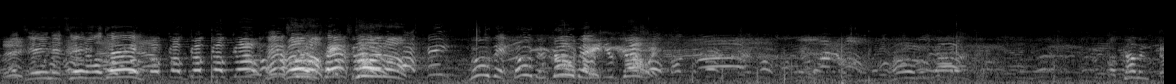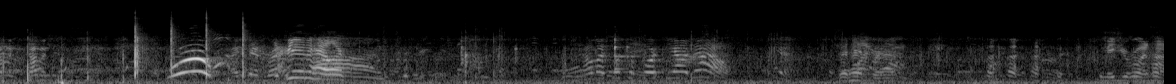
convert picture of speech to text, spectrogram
That's in, that's in, all day! Go, go, go, go! moving. You're going. Oh, coming. Coming, coming. Woo! Right there, Brett. You're being a heller. How much up to force you out now? Good hit, Brad. made you run, huh?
